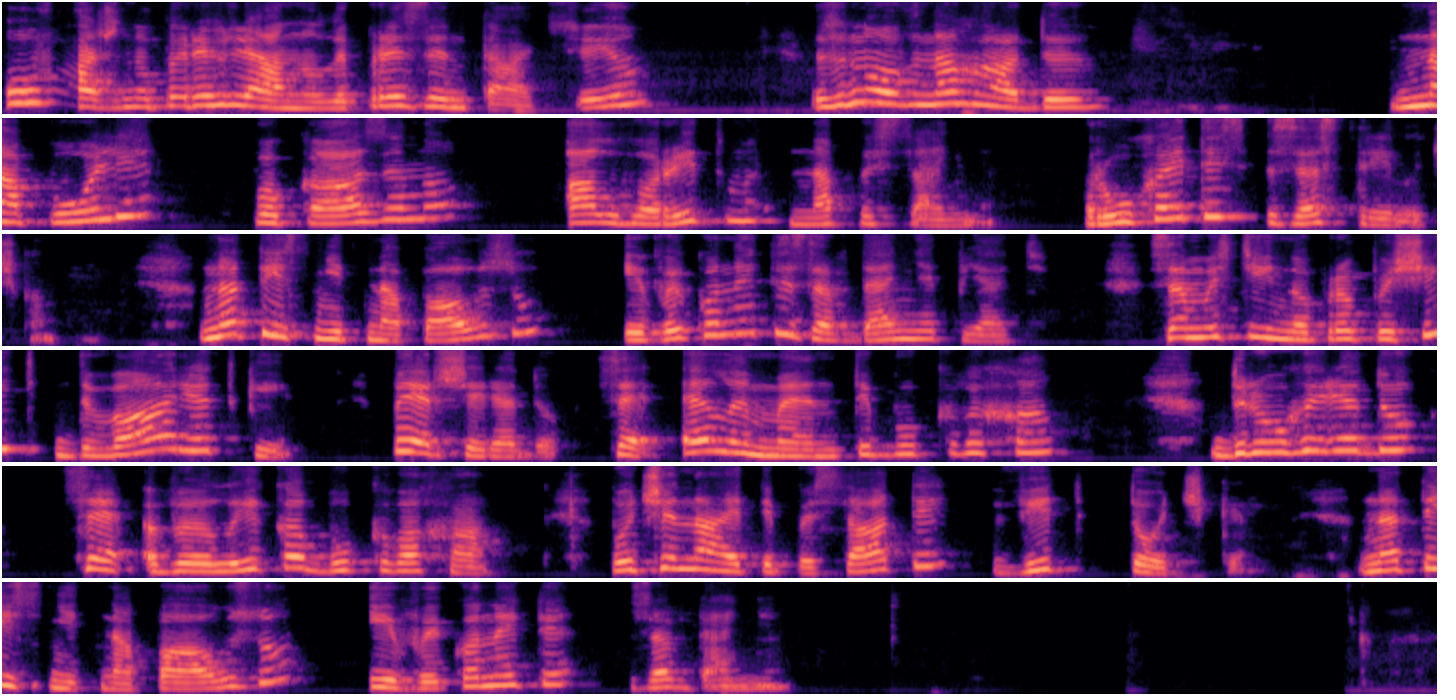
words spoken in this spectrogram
Уважно переглянули презентацію. Знов нагадую, на полі показано алгоритм написання. Рухайтесь за стрілочками. Натисніть на паузу і виконайте завдання 5. Самостійно пропишіть два рядки. Перший рядок це елементи букви Х. Другий рядок це велика буква Х. Починайте писати від точки. Натисніть на паузу і виконайте завдання.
